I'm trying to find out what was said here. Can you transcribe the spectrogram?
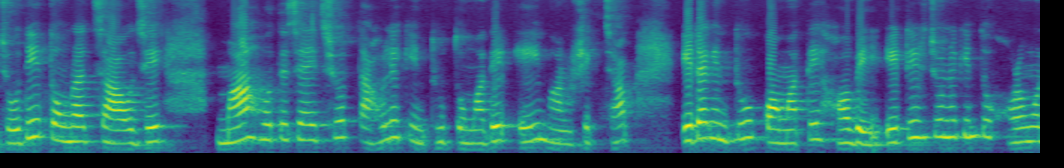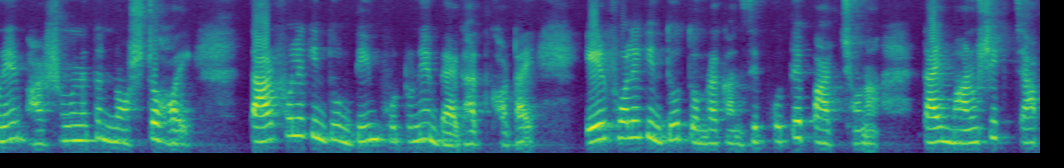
যদি তোমরা চাও যে মা হতে চাইছো, তাহলে কিন্তু তোমাদের এই মানসিক চাপ, এটা কিন্তু কমাতে হবে। এটির জন্য কিন্তু হরমোনের ভারসাম্যতা নষ্ট হয়। তার ফলে কিন্তু ডিম ফুটনে ব্যাঘাত ঘটায়। এর ফলে কিন্তু তোমরা কনসেপ্ট করতে পারছ না। তাই মানসিক চাপ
